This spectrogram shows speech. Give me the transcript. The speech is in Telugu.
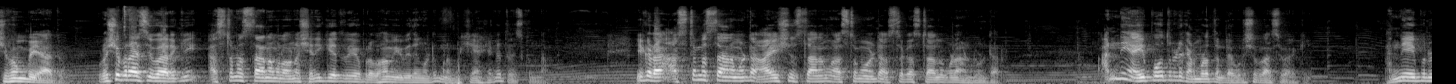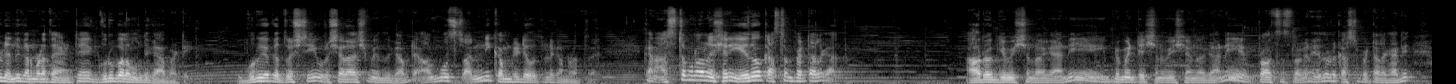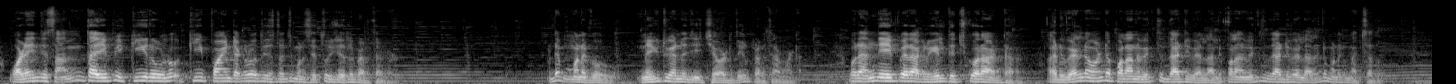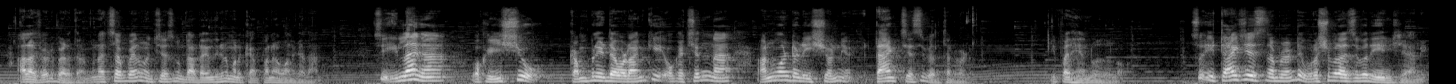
శుభం భయాదు వృషభ రాశి వారికి అష్టమ స్థానంలో ఉన్న శనికేతుల యొక్క ప్రభావం ఏ విధంగా ఉంటే మనం విశేషంగా తెలుసుకుందాం. ఇక్కడ అష్టమ స్థానం అంటే ఆయుష్ స్థానం అష్టమం అంటే అష్ట కష్టాలు కూడా అంటుంటారు అన్నీ అయిపోతున్నట్టు కనబడుతుంటాయి వృషభ రాశి వారికి. అన్నీ అయిపోయినట్టు ఎందుకు కనబడతాయంటే గురుబలం ఉంది కాబట్టి. గురు యొక్క దృష్టి వృషరాశి మీద ఉంది కాబట్టి ఆల్మోస్ట్ అన్నీ కంప్లీట్ అవుతున్నట్టు కనబడుతాయి కానీ అష్టంలో ఉన్న శని ఏదో కష్టం పెట్టాలిగా. ఆరోగ్య విషయంలో కానీ ఇంప్లిమెంటేషన్ విషయంలో కానీ ప్రాసెస్లో కానీ ఏదో ఒకటి కష్టపెట్టాలి కానీ వాడు ఏం చేస్తే అంత అయిపోయి కీ రోల్ కీ పాయింట్ ఎక్కడో తీసుకొచ్చి మన శత్రువు చేతిలో పెడతాడు వాడు. అంటే మనకు నెగిటివ్ ఎనర్జీ ఇచ్చేవాడి దగ్గర పెడతాడనమాట మరి అన్నీ అయిపోయారు అక్కడికి వెళ్ళి తెచ్చుకోరా అంటారు. అక్కడికి వెళ్ళడం అంటే పలానా వ్యక్తి దాటి వెళ్ళాలి పలానా వ్యక్తి దాటి వెళ్ళాలంటే మనకు నచ్చదు. అలా చోటు పెడతాం నచ్చకపోయినా మనం చేసుకుని దాట ఎందుకంటే మనకు పని అవ్వాలి కదా. సో ఇలాగా ఒక ఇష్యూ కంప్లీట్ అవ్వడానికి ఒక చిన్న అన్వాంటెడ్ ఇష్యూని ట్యాగ్ చేసి వెళ్తాడు వాడు. ఈ పదిహేను రోజుల్లో. సో ఈ ట్యాగ్ చేసినప్పుడు అంటే వృషభ రాశి వారు ఏం చేయాలి?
